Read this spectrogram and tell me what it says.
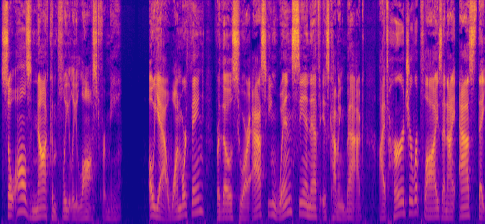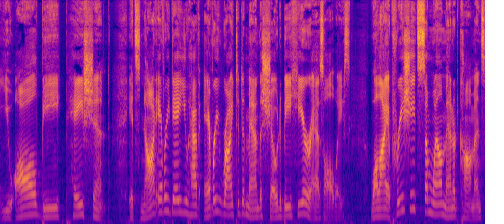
so all's not completely lost for me. Oh, yeah, one more thing. For those who are asking when CNF is coming back, I've heard your replies and I ask that you all be patient. It's not every day you have every right to demand the show to be here, as always. While I appreciate some well mannered comments,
